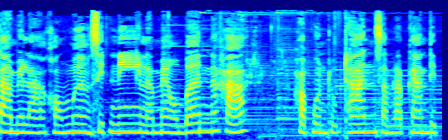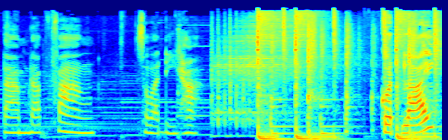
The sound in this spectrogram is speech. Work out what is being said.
ตามเวลาของเมืองซิดนีย์และเมลเบิร์นนะคะขอบคุณทุกท่านสำหรับการติดตามรับฟัง สวัสดีค่ะ กดไลค์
